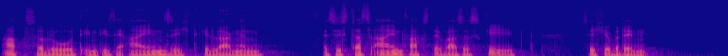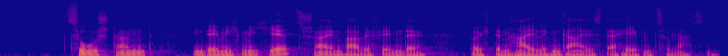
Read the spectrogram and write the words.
absolut in diese Einsicht gelangen. Es ist das Einfachste, was es gibt, sich über den Zustand, in dem ich mich jetzt scheinbar befinde, durch den Heiligen Geist erheben zu lassen.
